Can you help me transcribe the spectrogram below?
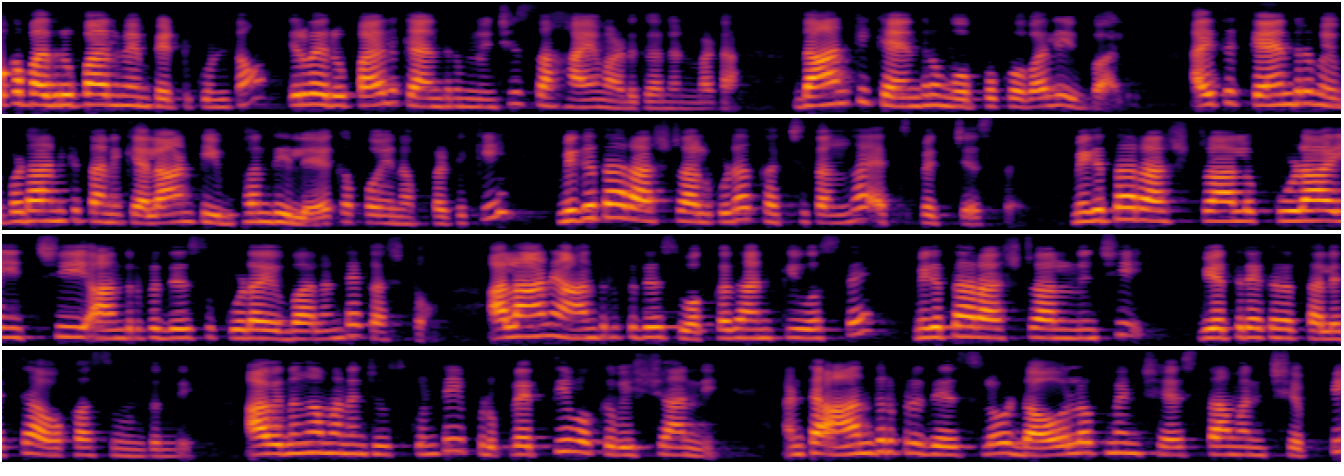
ఒక పది రూపాయలు మేము పెట్టుకుంటాం ఇరవై రూపాయలు కేంద్రం నుంచి సహాయం అడగాలన్నమాట. దానికి కేంద్రం ఒప్పుకోవాలి ఇవ్వాలి. అయితే కేంద్రం ఇవ్వడానికి తనకి ఎలాంటి ఇబ్బంది లేకపోయినప్పటికీ మిగతా రాష్ట్రాలు కూడా ఖచ్చితంగా ఎక్స్పెక్ట్ చేస్తాయి. మిగతా రాష్ట్రాలు కూడా ఇచ్చి ఆంధ్రప్రదేశ్ కూడా ఇవ్వాలంటే కష్టం. అలా అని ఆంధ్రప్రదేశ్ ఒక్కదానికి వస్తే మిగతా రాష్ట్రాల నుంచి వ్యతిరేకత తలెత్తే అవకాశం ఉంటుంది. ఆ విధంగా మనం చూసుకుంటే ఇప్పుడు ప్రతి ఒక్క విషయాన్ని అంటే ఆంధ్రప్రదేశ్లో డెవలప్మెంట్ చేస్తామని చెప్పి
